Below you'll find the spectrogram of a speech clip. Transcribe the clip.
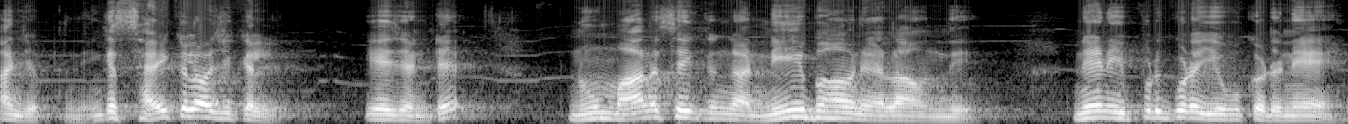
అని చెప్తుంది. ఇంకా సైకలాజికల్ ఏజ్ అంటే నువ్వు మానసికంగా నీ భావన ఎలా ఉంది? నేను ఇప్పుడు కూడా యువకుడినే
